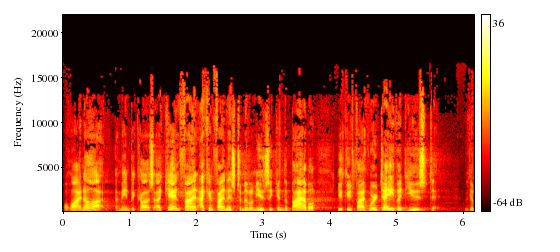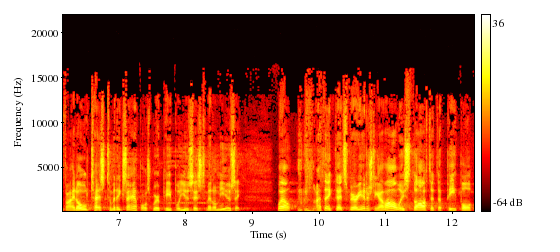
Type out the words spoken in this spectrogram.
Well, why not? I mean, because I can find I can find instrumental music in the Bible. You can find where David used it. We can find Old Testament examples where people use instrumental music. Well, I think that's very interesting. I've always thought that the people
